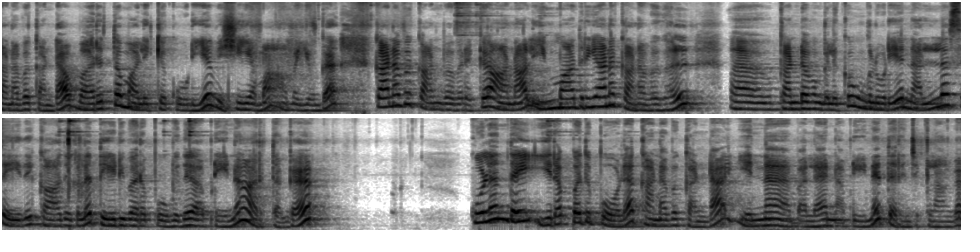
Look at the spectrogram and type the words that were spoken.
கனவு கண்டால் வருத்தம் அளிக்கக்கூடிய விஷயமாக அமையுங்க. கனவு காண்பவருக்கு ஆனால் இம்மாதிரியான கனவுகள் கண்டவங்களுக்கு உங்களுடைய நல்ல செய்தி காதுகளை தேடி வரப்போகுது அப்படின்னு அர்த்தங்க. குழந்தை இறப்பது போல கனவு கண்டா என்ன பலன் அப்படின்னு தெரிஞ்சுக்கலாங்க.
